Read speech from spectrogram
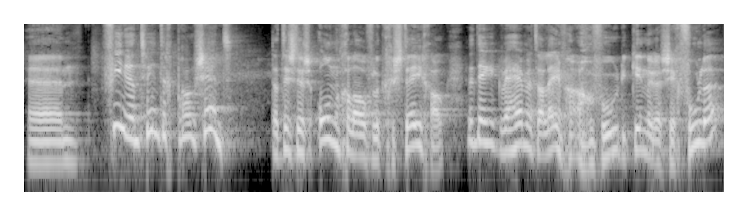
Ehm 24 procent. Dat is dus ongelooflijk gestegen ook. Dan denk ik, we hebben het alleen maar over hoe die kinderen zich voelen.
